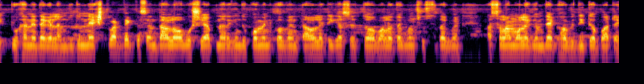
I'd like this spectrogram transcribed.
একটুখানি দেখালাম যদি নেক্সট পার্ট দেখতে চান তাহলে অবশ্যই আপনারা কিন্তু কমেন্ট করবেন। তাহলে ঠিক আছে, তো ভালো থাকবেন, সুস্থ থাকবেন। আসসালামু আলাইকুম, দেখা হবে দ্বিতীয় পার্টে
